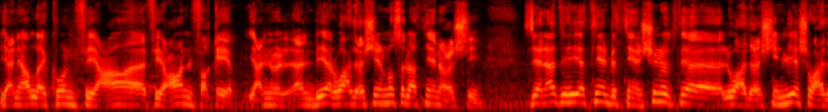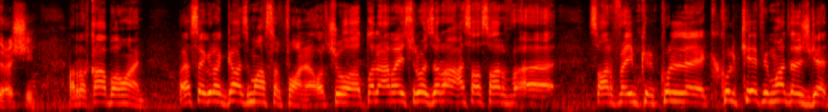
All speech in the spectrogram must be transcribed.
يعني الله يكون في. في عون الفقير. يعني الانبير 21 ونص إلى 22 زين هي 2 ب 2 شنو ال 21 ليش 21 الرقابة وين؟ هسه يقول لك غاز ما صرفونه شو طلع رئيس الوزراء أساس صار صار يمكن كل كل كيفي ما أدري إيش قد.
